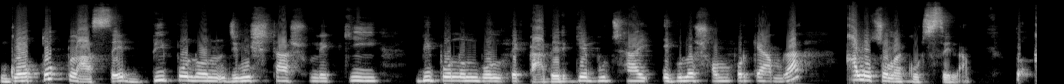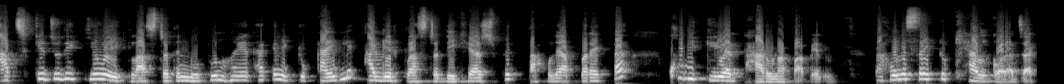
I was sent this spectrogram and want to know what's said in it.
গত ক্লাসে বিপণন জিনিসটা আসলে কি, বিপণন বলতে কাদেরকে বুঝায় এগুলো সম্পর্কে আমরা আলোচনা করছিলাম। তো আজকে যদি কেউ এই ক্লাসটাতে নতুন হয়ে থাকেন, একটু কাইন্ডলি আগের ক্লাসটা দেখে আসবেন, তাহলে আপনারা একটা খুবই ক্লিয়ার ধারণা পাবেন। তাহলে স্যার একটু খেয়াল করা যাক।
